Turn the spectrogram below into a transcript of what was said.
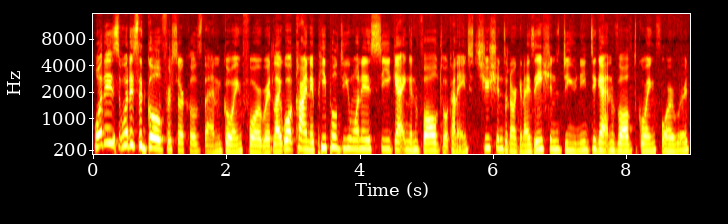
What is what is the goal for circles then going forward like what kind of people do you want to see getting involved what kind of institutions and organizations do you need to get involved going forward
